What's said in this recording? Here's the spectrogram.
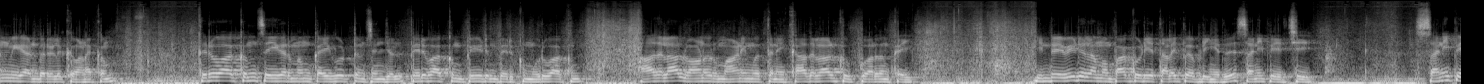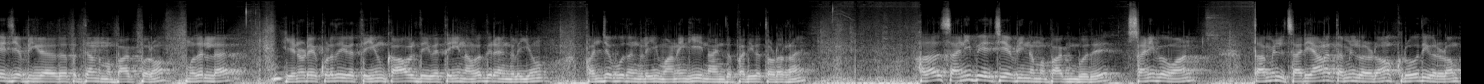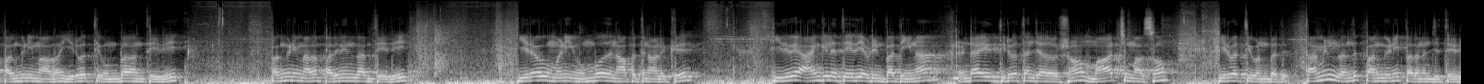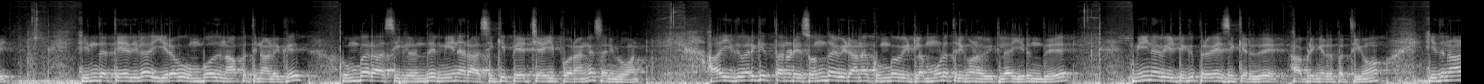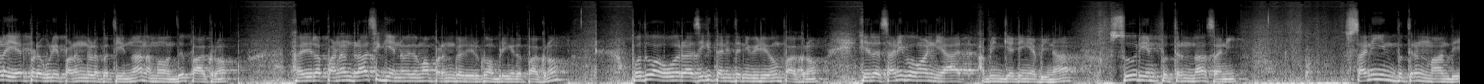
ஆன்மீக அன்பர்களுக்கு வணக்கம். திருவாக்கும் செய்கர்மம் கைகூட்டும் செஞ்சொல் பெருவாக்கும் பீடும் பெருக்கும் உருவாக்கும். ஆதலால் வானூர் மாணிமுத்தனை காதலால் கூப்புவார்தம் கை. இன்றைய வீடியோவில் நம்ம பார்க்கக்கூடிய தலைப்பு அப்படிங்கிறது சனி பயிற்சி. சனி பயிற்சி அப்படிங்கிறத பற்றி தான் நம்ம பார்க்க போகிறோம் முதல்ல என்னுடைய குலதெய்வத்தையும் காவல் தெய்வத்தையும் நவகிரகங்களையும் பஞ்சபூதங்களையும் வணங்கி நான் இந்த பதிவை தொடர்றேன். அதாவது சனி பயிற்சி அப்படின்னு நம்ம பார்க்கும்போது சனி பகவான் தமிழ் சரியான தமிழ் வருடம் குரோதி வருடம் பங்குனி மாதம் இருபத்தி ஒன்பதாம் தேதி பங்குனி மாதம் பதினைந்தாம் தேதி இரவு மணி ஒம்பது நாற்பத்தி நாலுக்கு. இதுவே ஆங்கில தேதி அப்படின்னு பார்த்தீங்கன்னா ரெண்டாயிரத்தி இருபத்தஞ்சாவது வருஷம் மார்ச் மாதம் இருபத்தி ஒன்பது. தமிழ் வந்து பங்குனி பதினஞ்சு தேதி. இந்த தேதியில் இரவு ஒம்பது நாற்பத்தி நாலுக்கு கும்பராசியிலிருந்து மீன ராசிக்கு பேர்ச்சியாகி போகிறாங்க சனி பகவான். அதாவது இது வரைக்கும் தன்னுடைய சொந்த வீடான கும்ப வீட்டில் மூல திரிகோண வீட்டில் இருந்து மீன வீட்டுக்கு பிரவேசிக்கிறது அப்படிங்கிறத பற்றியும் இதனால் ஏற்படக்கூடிய பலன்களை பற்றியும் தான் நம்ம வந்து பார்க்குறோம் இதில் பன்னெண்டு ராசிக்கு என்ன விதமாக பலன்கள் இருக்கும் அப்படிங்கிறத பார்க்குறோம் பொதுவாக ஒவ்வொரு ராசிக்கு தனித்தனி வீடியோவும் பார்க்குறோம் இதில் சனி பகவான் யார் அப்படின்னு கேட்டிங்க அப்படின்னா சூரியன் புத்திரன் தான் சனி. சனியின் புத்திரன் மாந்தி.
